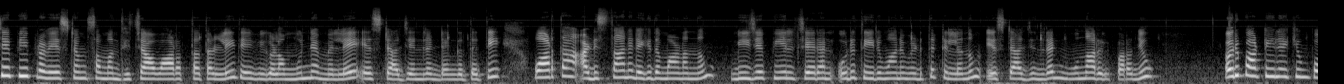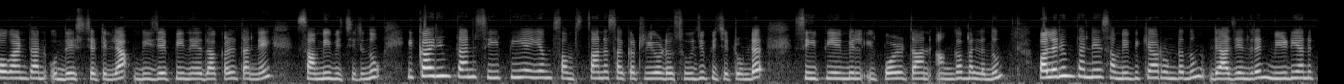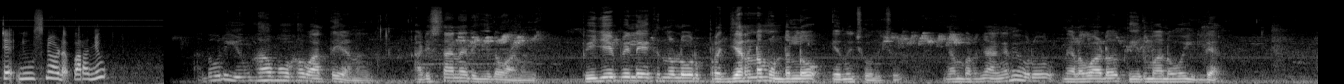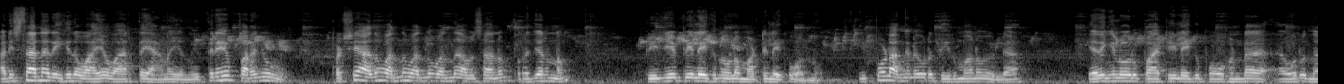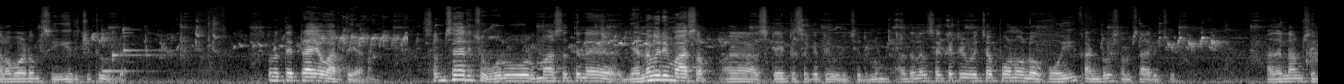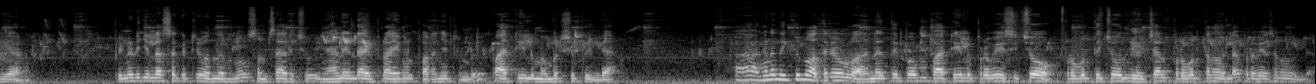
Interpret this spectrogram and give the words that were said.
J P പ്രവേശനം സംബന്ധിച്ച വാർത്ത തള്ളി ദേവികുളം മുൻ M L A S Rajendran രംഗത്തെത്തി. വാർത്ത അടിസ്ഥാനരഹിതമാണെന്നും ബി ജെ പിയിൽ ചേരാൻ ഒരു തീരുമാനമെടുത്തിട്ടില്ലെന്നും എസ് രാജേന്ദ്രൻ മൂന്നാറിൽ പറഞ്ഞു. ഒരു പാർട്ടിയിലേക്കും പോകാൻ താൻ ഉദ്ദേശിച്ചിട്ടില്ല. ബി ജെ പി നേതാക്കൾ തന്നെ സമീപിച്ചിരുന്നു. ഇക്കാര്യം താൻ സി പി ഐ എം സംസ്ഥാന സെക്രട്ടറിയോട് സൂചിപ്പിച്ചിട്ടുണ്ട്. സി പി എമ്മിൽ ഇപ്പോൾ താൻ അംഗമല്ലെന്നും പലരും തന്നെ സമീപിക്കാറുണ്ടെന്നും രാജേന്ദ്രൻ മീഡിയാനെറ്റ് ന്യൂസിനോട് പറഞ്ഞു. അതൊരു യൂഹാമോഹ വാർത്തയാണ്. അടിസ്ഥാനരഹിതമാണ് ബി ജെ പിയിലേക്ക് എന്നുള്ള ഒരു പ്രചരണം ഉണ്ടല്ലോ എന്ന് ചോദിച്ചു. ഞാൻ പറഞ്ഞു അങ്ങനെ ഒരു നിലപാടോ തീരുമാനമോ ഇല്ല. അടിസ്ഥാനരഹിതമായ വാർത്തയാണ് എന്ന് ഇത്രയും പറഞ്ഞുള്ളൂ. പക്ഷേ അത് വന്ന് വന്ന് വന്ന് അവസാനം പ്രചരണം ബി ജെ പിയിലേക്ക് എന്നുള്ള മട്ടിലേക്ക് വന്നു. ഇപ്പോൾ അങ്ങനെ ഒരു തീരുമാനവും ഇല്ല. ഏതെങ്കിലും ഒരു പാർട്ടിയിലേക്ക് പോകേണ്ട ഒരു നിലപാടും സ്വീകരിച്ചിട്ടുമില്ല ഒരു തെറ്റായ വാർത്തയാണ്. സംസാരിച്ചു. ഓരോ ഒരു ജനുവരി മാസം സ്റ്റേറ്റ് സെക്രട്ടറി വിളിച്ചിരുന്നു. അതെല്ലാം സെക്രട്ടറി വിളിച്ചാൽ പോകണമല്ലോ പോയി കണ്ടു സംസാരിച്ചു. അതെല്ലാം ശരിയാണ്. പിന്നീട് ജില്ലാ സെക്രട്ടറി വന്നിരുന്നു സംസാരിച്ചു. ഞാൻ എന്റെ അഭിപ്രായങ്ങൾ പറഞ്ഞിട്ടുണ്ട്. പാർട്ടിയിൽ മെമ്പർഷിപ്പ് ഇല്ല. അങ്ങനെ നിൽക്കുന്നു അത്രയേ ഉള്ളൂ. അതിനകത്ത് ഇപ്പം പാർട്ടിയിൽ പ്രവേശിച്ചോ പ്രവർത്തിച്ചോ എന്ന് ചോദിച്ചാൽ പ്രവർത്തനമില്ല പ്രവേശനവും ഇല്ല.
